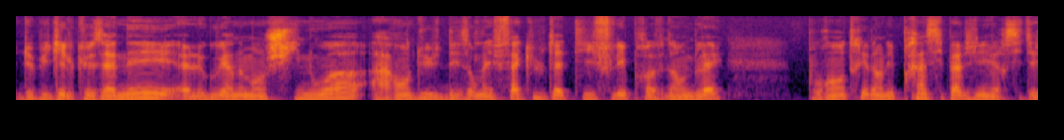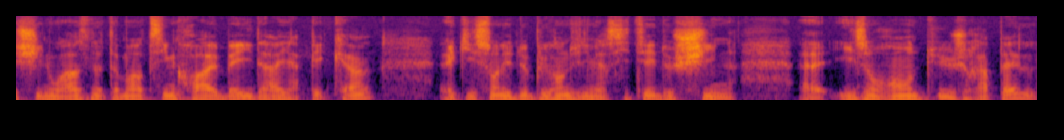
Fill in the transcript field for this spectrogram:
depuis quelques années, le gouvernement chinois a rendu désormais facultatif l'épreuve d'anglais pour entrer dans les principales universités chinoises, notamment Tsinghua et Beidai à Pékin, euh, qui sont les deux plus grandes universités de Chine. Euh, ils ont rendu, je rappelle,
